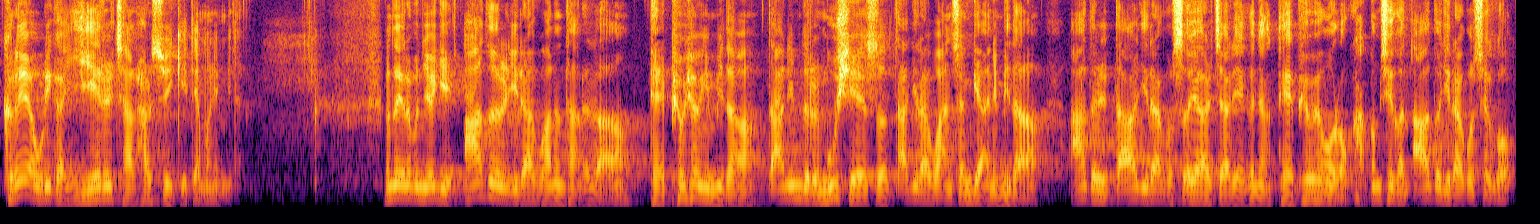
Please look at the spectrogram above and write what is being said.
그래야 우리가 이해를 잘 할 수 있기 때문입니다. 그런데 여러분 여기 아들이라고 하는 단어가 대표형입니다. 따님들을 무시해서 딸이라고 안 쓴 게 아닙니다. 아들, 딸이라고 써야 할 자리에 그냥 대표형으로 가끔씩은 아들이라고 쓰고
